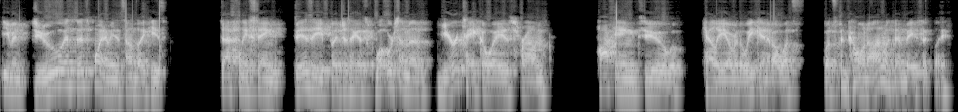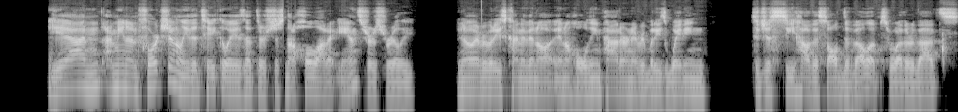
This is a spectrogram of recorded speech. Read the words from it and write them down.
even do at this point. I mean, it sounds like he's definitely staying busy, but just I guess what were some of your takeaways from talking to Kelly over the weekend about what's what's been going on with him, basically. Yeah, and I mean, unfortunately, the takeaway is that there's just not a whole lot of answers, really. You know, everybody's kind of in a in a holding pattern. Everybody's waiting to just see how this all develops, whether that's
